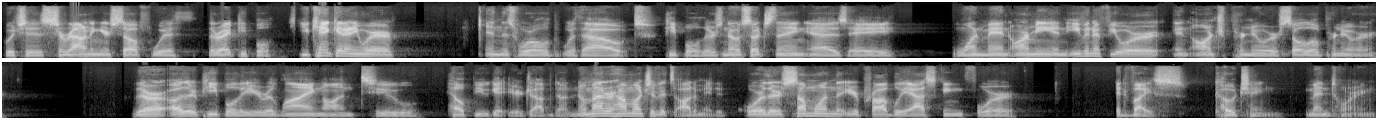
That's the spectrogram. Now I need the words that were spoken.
which is surrounding yourself with the right people. You can't get anywhere in this world without people. There's no such thing as a one man army. And even if you're an entrepreneur, solopreneur, there are other people that you're relying on to help you get your job done, no matter how much of it's automated. Or there's someone that you're probably asking for advice, coaching, mentoring.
